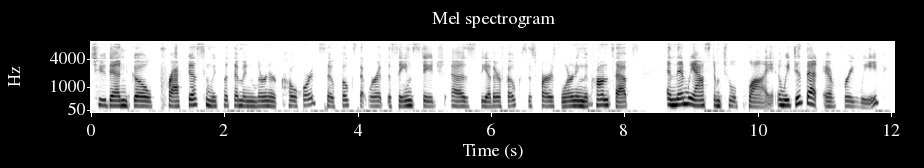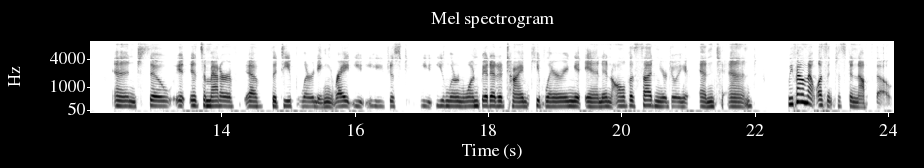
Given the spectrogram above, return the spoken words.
to then go practice. And we put them in learner cohorts. So, folks that were at the same stage as the other folks as far as learning the concepts. And then we asked them to apply. And we did that every week and so it, it's a matter of, of the deep learning right? You, you just you, you learn one bit at a time keep layering it in and all of a sudden you're doing it end to end. We found that wasn't just enough though.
